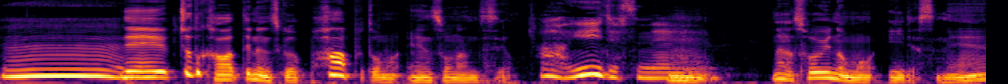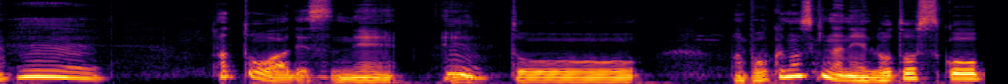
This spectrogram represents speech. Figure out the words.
うん。でちょっと変わってるんですけどハープとの演奏なんですよ。あいいですね。うんなんかそういうのもいいですね。うんあとはですねえうん。っと、まあ、僕の好きなねロトスコ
